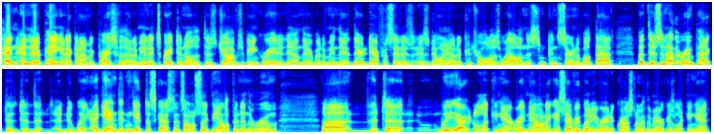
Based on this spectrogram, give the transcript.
And and they're paying an economic price for that. I mean, it's great to know that there's jobs being created down there, but I mean, their their deficit is, is going out of control as well, and there's some concern about that. But there's another impact that, that, that again didn't get discussed, and it's almost like the elephant in the room. uh, that uh, we are looking at right now, and I guess everybody right across North America is looking at,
